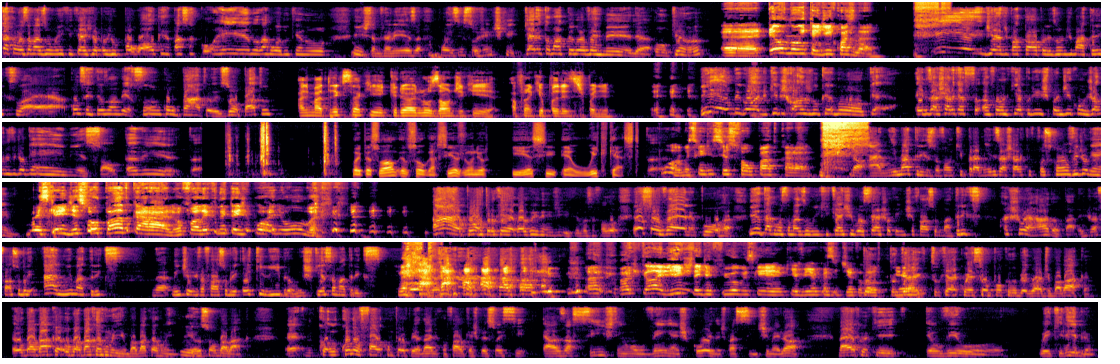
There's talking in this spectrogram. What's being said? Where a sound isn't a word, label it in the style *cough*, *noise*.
tá começando mais um Wikicast depois do Paul Walker passa correndo na rua do Keno. E estamos na mesa com os insurgentes que querem tomar a pílula vermelha. O Keno. É, eu não entendi quase nada. E ele direto de Patópolis, onde Matrix lá é com certeza uma versão com patos. Ô, Pato. Animatrix é que criou a ilusão de que a franquia poderia se expandir. E o Bigode, que discorda do Keno. Que eles acharam que a, a franquia podia expandir com jogos de videogame. Solta a vida. Oi, pessoal, eu sou o Garcia Júnior e esse é o Weekcast. Porra, mas quem disse isso foi o Pato, caralho. Não, a Animatrix, tô falando que pra mim eles acharam que fosse como um videogame. Mas quem disse foi o Pato, caralho. Eu falei que não entendi porra nenhuma. *laughs* Ah, porra, troquei, agora que eu entendi o que você falou. Eu sou velho, porra. E tá começando mais um Wikicast e você achou que a gente ia falar sobre Matrix? Achou errado, otário. A gente vai falar sobre Animatrix. Né? Mentira, a gente vai falar sobre Equilibrium. Esqueça Matrix. Acho que é uma lista de filmes que, que vinha com esse título. Tu, tu, quer, tu quer conhecer um pouco do bigode babaca? O babaca, o babaca ruim, o babaca ruim. Hum. Eu sou um babaca. É, quando eu falo com propriedade, eu falo que as pessoas se elas assistem ou veem as coisas para se sentir melhor, na época que eu vi o, o Equilíbrio,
